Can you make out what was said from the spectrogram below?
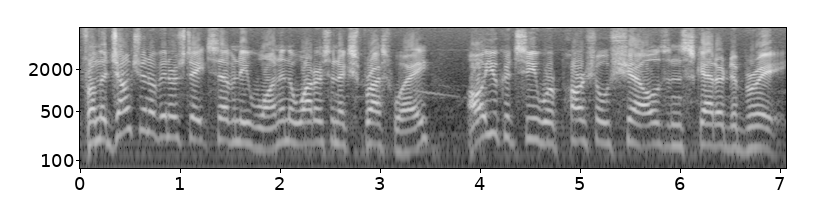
From the junction of Interstate 71 and the Watterson Expressway, all you could see were partial shells and scattered debris.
